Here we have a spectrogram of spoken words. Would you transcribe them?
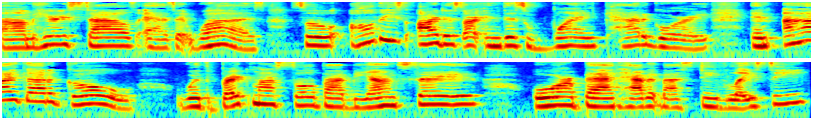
um, Harry Styles as it was. So all these artists are in this one category, and I gotta go with Break My Soul by Beyonce or Bad Habit by Steve Lacy.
